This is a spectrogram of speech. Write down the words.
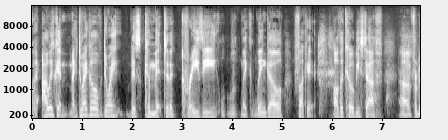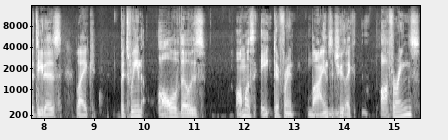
I always get like, do I go? Do I just commit to the crazy like lingo? Fuck it, all the Kobe stuff um, from Adidas. Like between all of those, almost eight different lines to choose, like offerings.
